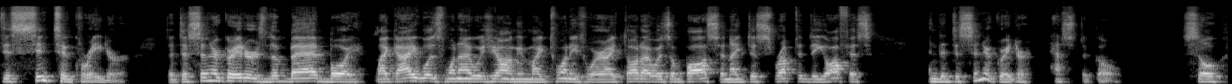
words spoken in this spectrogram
disintegrator. The disintegrator is the bad boy, like I was when I was young in my 20s, where I thought I was a boss and I disrupted the office. And the disintegrator has to go. So,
